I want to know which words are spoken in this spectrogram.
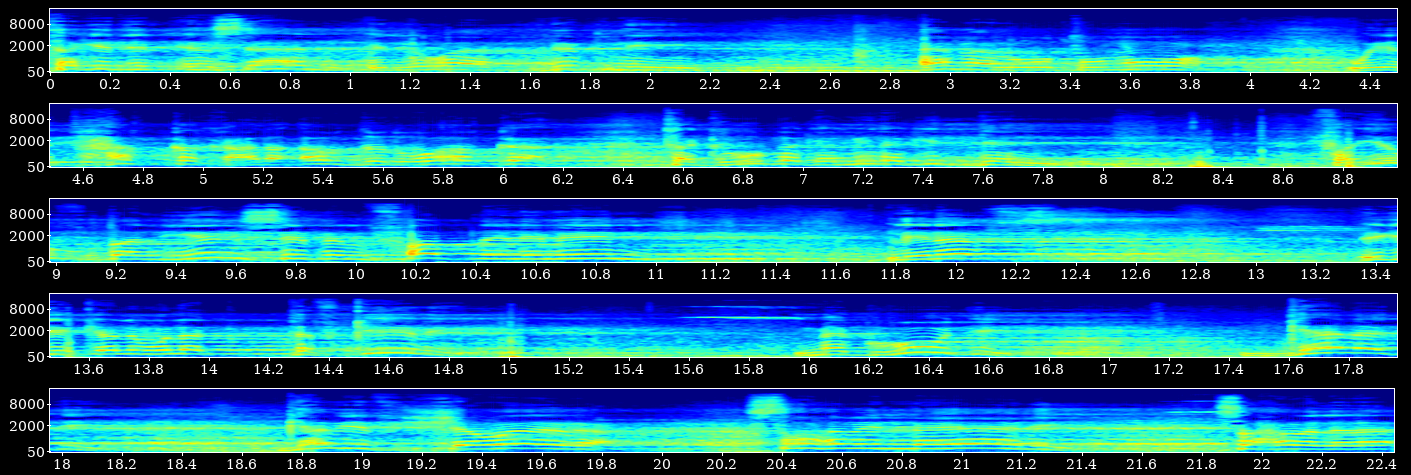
تجد الإنسان اللي هو بيبني أمل وطموح ويتحقق على أرض الواقع تجربة جميلة جدا فيفضل ينسب الفضل لمين؟ لنفسه يجي يتكلم يقول لك تفكيري مجهودي جلدي جري في الشوارع سهر الليالي. صح ولا لا؟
